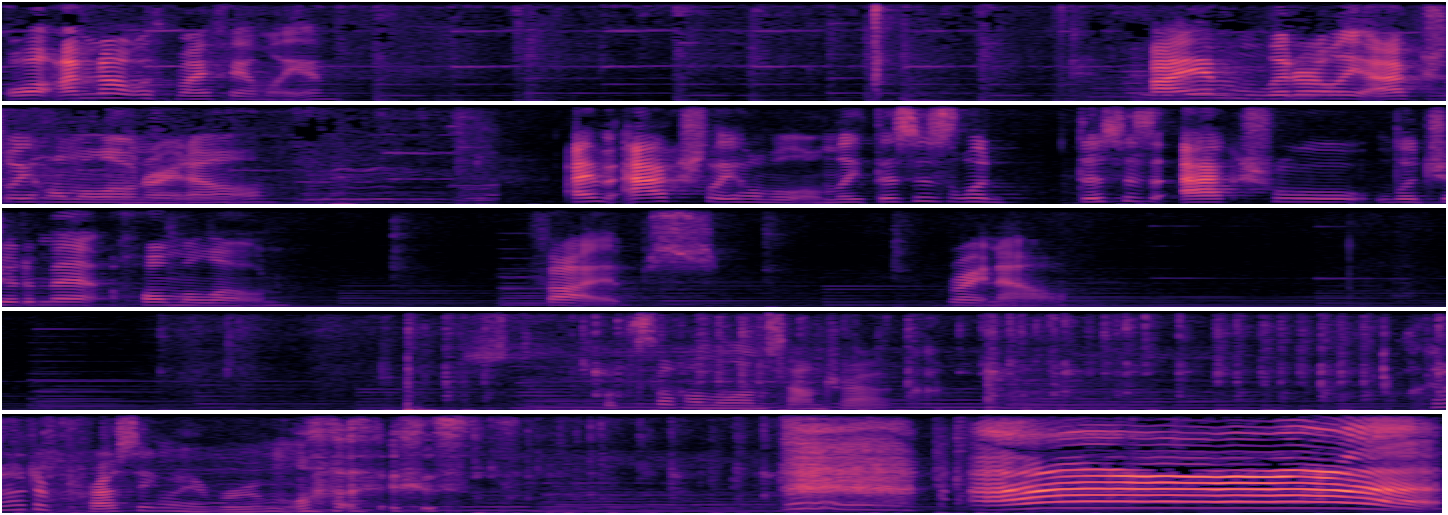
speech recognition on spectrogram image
Well, I'm not with my family. I am literally actually home alone right now. I'm actually home alone. Like this is le- this is actual legitimate home alone vibes right now. What's the Home Alone soundtrack? Look at how depressing my room looks. ah!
